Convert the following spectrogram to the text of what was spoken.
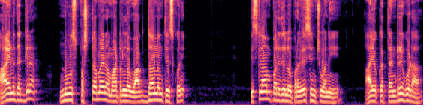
ఆయన దగ్గర నువ్వు స్పష్టమైన మాటల్లో వాగ్దానం తీసుకొని ఇస్లాం పరిధిలో ప్రవేశించు అని ఆ యొక్క తండ్రి కూడా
